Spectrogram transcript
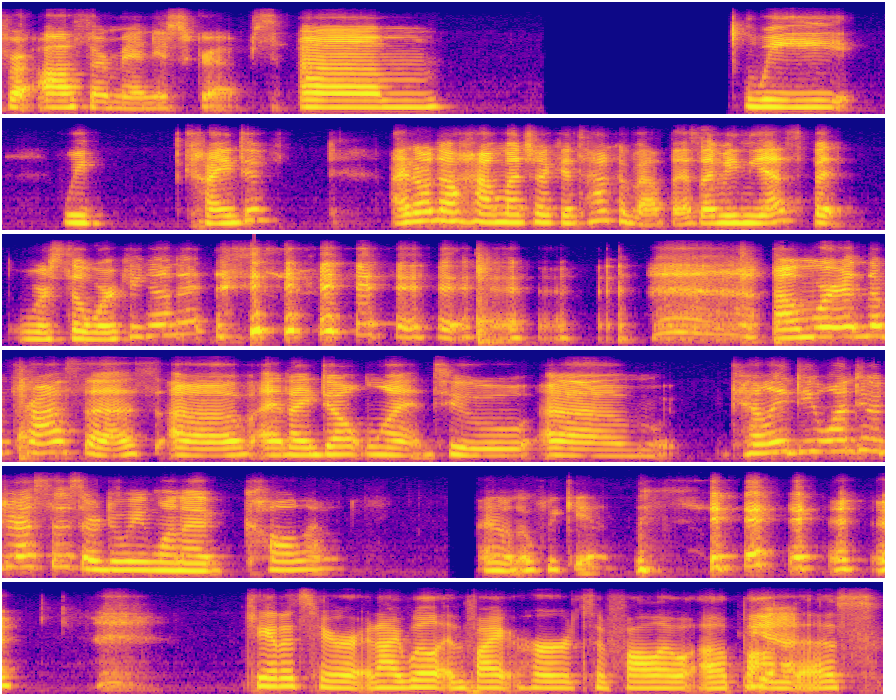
for author manuscripts. Um, we we kind of, I don't know how much I could talk about this. I mean, yes, but we're still working on it. um, we're in the process of, and I don't want to, um, Kelly, do you want to address this or do we want to call out? I don't know if we can. Janet's here, and I will invite her to follow up on Yeah. this.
